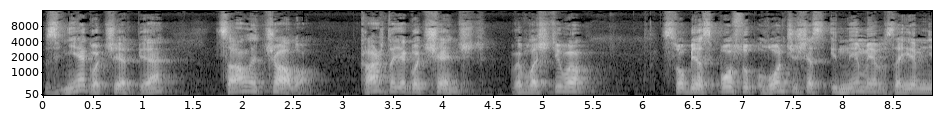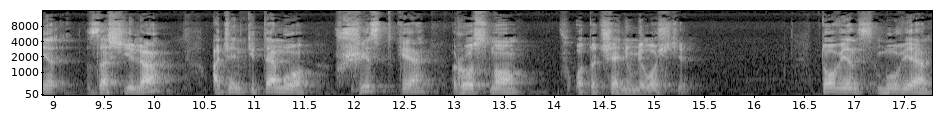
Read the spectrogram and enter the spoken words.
Z Niego cierpie całe ciało, każda Jego część we właściwy sobie sposób łączy się z innymi, wzajemnie zasila, a dzięki temu wszystkie rosną w otoczeniu miłości. To więc mówię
